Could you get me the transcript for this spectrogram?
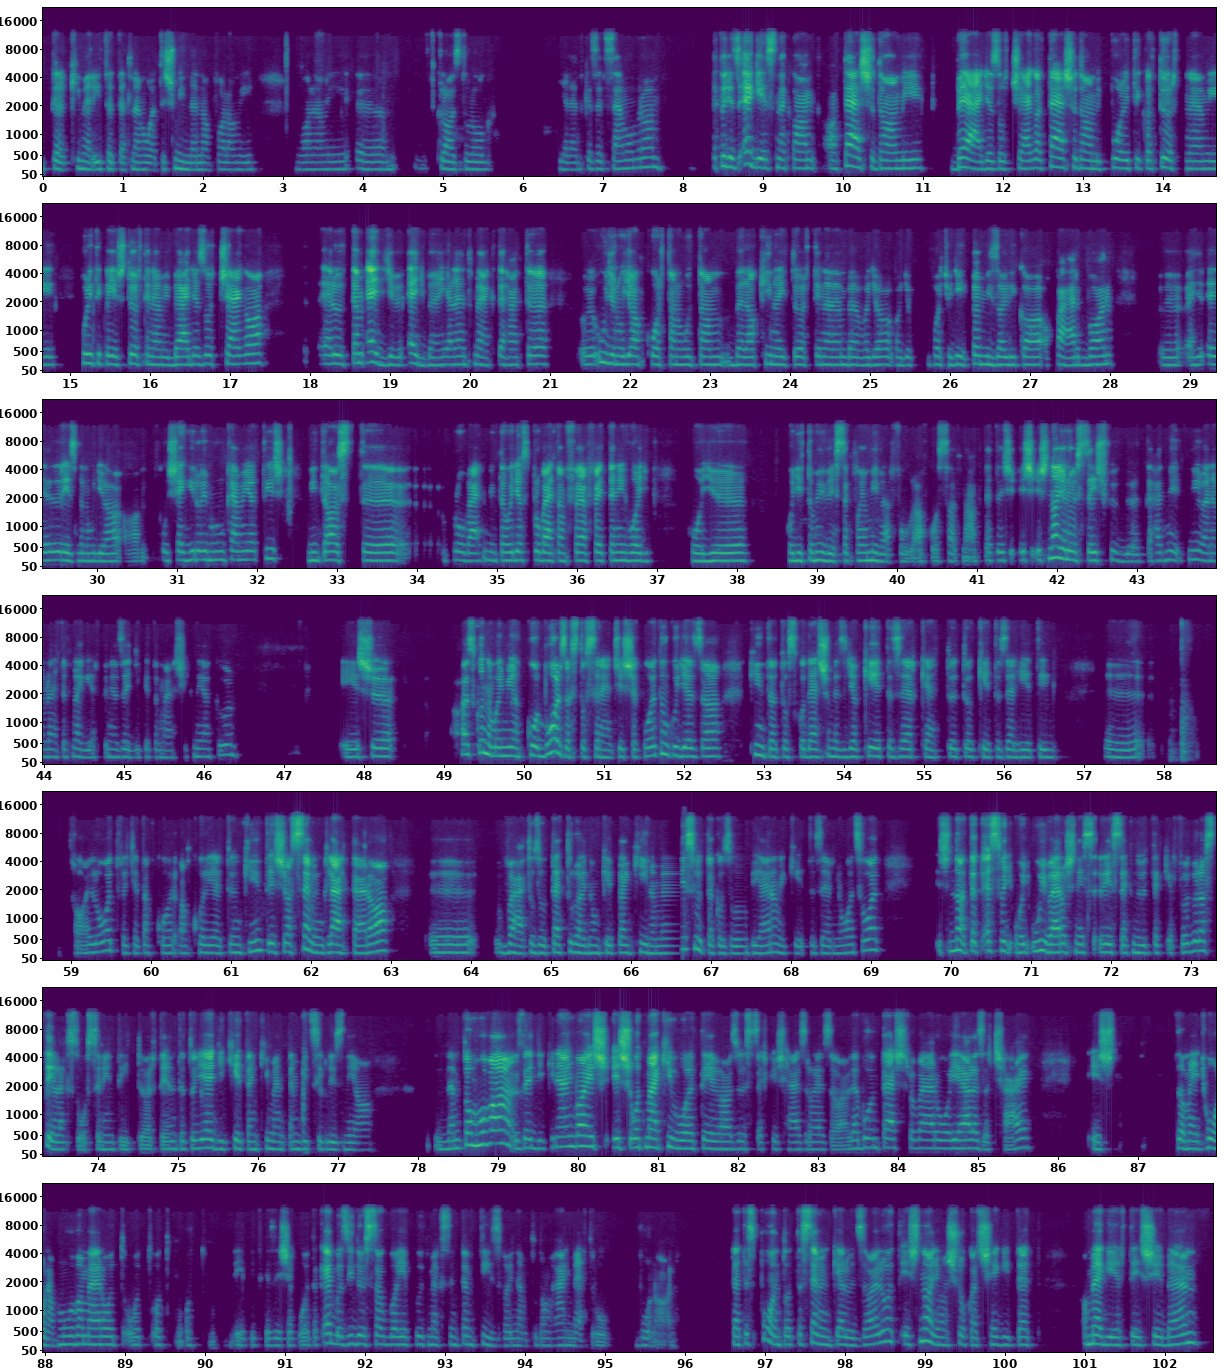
tényleg kimeríthetetlen volt, és minden nap valami, valami klassz dolog jelentkezett számomra. Tehát, hogy az egésznek a, a társadalmi beágyazottsága, a társadalmi politika, történelmi, politikai és történelmi beágyazottsága előttem egy, egyben jelent meg, tehát ugyanúgy akkor tanultam bele a kínai történelembe, vagy, a, vagy, vagy hogy éppen mi zajlik a, a pártban, egy, egy részben ugye a, a újságírói munkám miatt is, mint azt próbált, mint ahogy azt próbáltam felfejteni, hogy, hogy, hogy itt a művészek vajon mivel foglalkozhatnak. Tehát és, és, és nagyon össze is függött, tehát nyilván nem lehetett megérteni az egyiket a másik nélkül. És azt gondolom, hogy mi akkor borzasztó szerencsések voltunk, ugye ez a kintartózkodásom, ez ugye a 2002-től 2007-ig hajlott, vagy hát akkor, akkor éltünk kint, és a szemünk láttára ö, változott, tehát tulajdonképpen Kína készültek az olimpiára, ami 2008 volt, és na, tehát ez, hogy, hogy új városrészek nőttek ki a földből, az tényleg szó szerint így történt. Tehát, hogy egyik héten kimentem biciklizni a, nem tudom hova, az egyik irányba, és, és ott már ki volt téve az összes kis házra ez a lebontásra váró jel, ez a csáj, és tudom, egy hónap múlva már ott, ott, ott, ott építkezések voltak. Ebben az időszakban épült meg szerintem tíz vagy nem tudom hány metró vonal. Tehát ez pont ott a szemünk előtt zajlott, és nagyon sokat segített a megértésében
